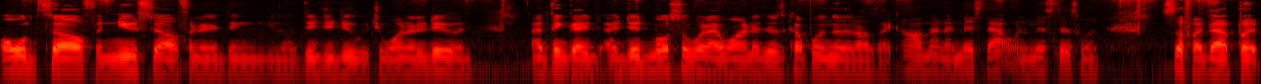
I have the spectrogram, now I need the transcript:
old self and new self and everything. You know, did you do what you wanted to do? And I think I, I did most of what I wanted. There's a couple in there that I was like, oh man, I missed that one, I missed this one, stuff like that. But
